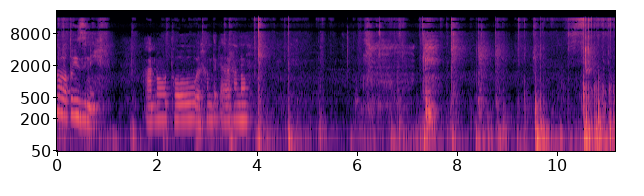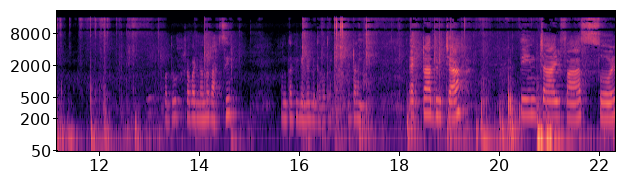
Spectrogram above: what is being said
খাওয়া অত ইজি নেই। আনো, থৌ, এখান থেকে আর আনো। কদু সবাই জন্য রাখছি তাকে গেলে গেতে কত এটা না। একটা, দুইটা, তিন, চার, পাঁচ, ছয়,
